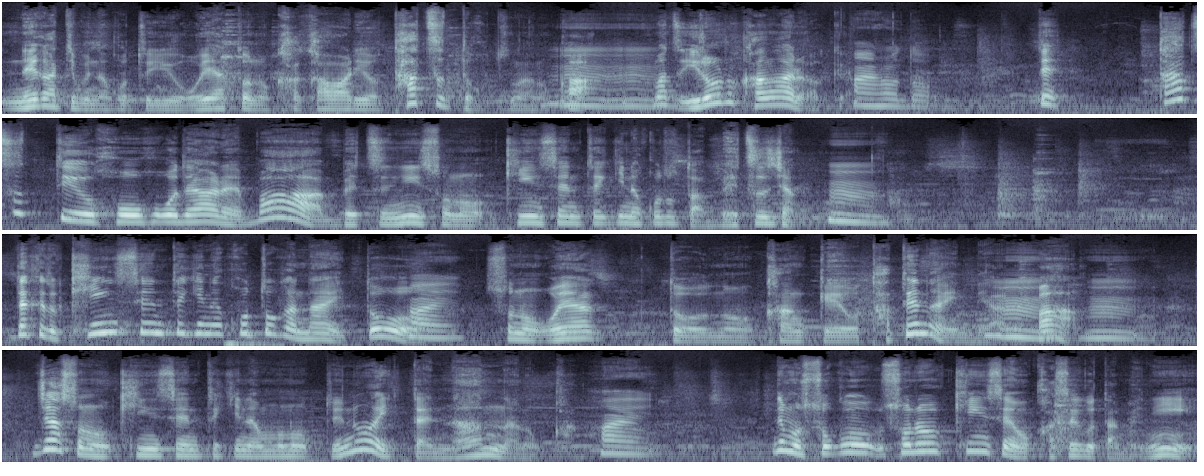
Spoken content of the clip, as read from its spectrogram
ネガティブなこと言う親との関わりを断つってことなのか、うんうん。まずいろいろ考えるわけよ。なるほど。で断つっていう方法であれば別にその金銭的なこととは別じゃん。うん。だけど金銭的なことがないと、はい。その親との関係を立てないんであれば、うんうん。じゃあその金銭的なものっていうのは一体何なのか。はいでもそこそれを金銭を稼ぐために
